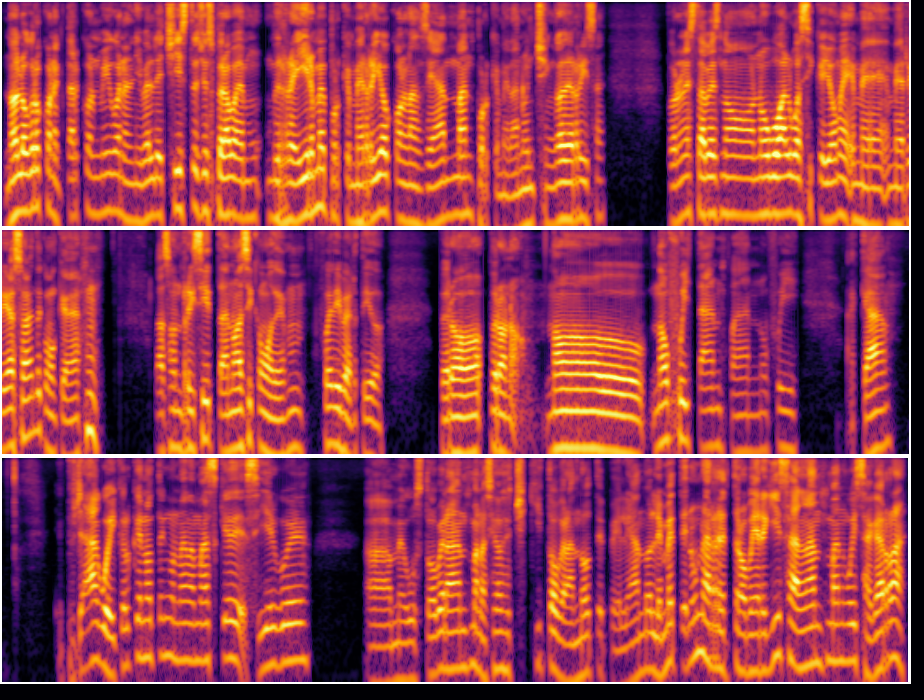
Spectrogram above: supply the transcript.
no logró conectar conmigo en el nivel de chistes. Yo esperaba reírme porque me río con las de Ant-Man porque me dan un chingo de risa. Pero en esta vez no, no hubo algo así que yo me, me, ría solamente como que la sonrisita, ¿no? Así como de, mm, fue divertido. Pero, pero no, no, no fui tan fan, no fui acá. Y pues ya, güey, creo que no tengo nada más que decir, güey. Ah, me gustó ver a Ant-Man haciéndose chiquito, grandote, peleando. Le meten una retroverguiza al Ant-Man, güey. Se agarra.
